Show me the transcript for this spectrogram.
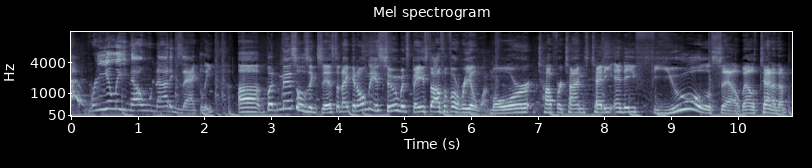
not really. No, not exactly. Uh, but missiles exist, and I can only assume it's based off of a real one. More Tougher Times Teddy and a Fuel Cell. Well, 10 of them.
